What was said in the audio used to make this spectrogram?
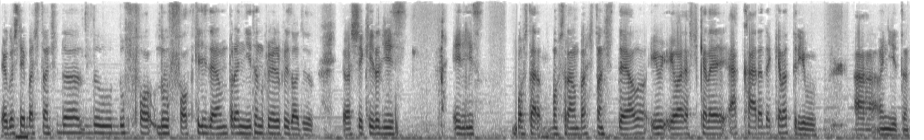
Eu gostei bastante da, do, do, fo, do foco que eles deram pra Anitta no primeiro episódio. Eu achei que eles, eles mostraram, mostraram bastante dela e eu, eu acho que ela é a cara daquela tribo, a Anitta.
